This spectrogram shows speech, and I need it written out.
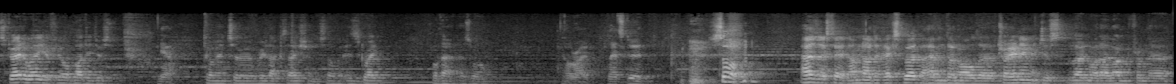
straight away you feel body just yeah. go into relaxation. So it's great for that as well. All right, let's do it. so, as I said, I'm not an expert. I haven't done all the training. I just learned what I learned from the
